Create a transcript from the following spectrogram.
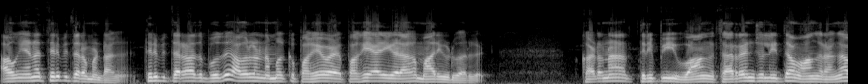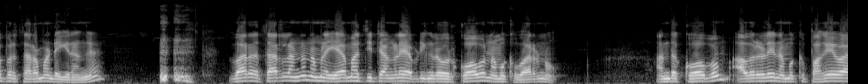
அவங்க ஏன்னா திருப்பி தர மாட்டாங்க. திருப்பி தராத போது அவர்கள் நமக்கு பகை பகையாளிகளாக மாறிவிடுவார்கள் கடனாக திருப்பி வாங்க தரேன்னு சொல்லிட்டு தான் வாங்குறாங்க அப்புறம் தர மாட்டேங்கிறாங்க. வர தரலன்னா நம்மளை ஏமாற்றிட்டாங்களே அப்படிங்கிற ஒரு கோபம் நமக்கு வரணும். அந்த கோபம் அவர்களை நமக்கு பகைவா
